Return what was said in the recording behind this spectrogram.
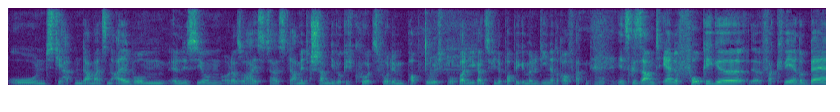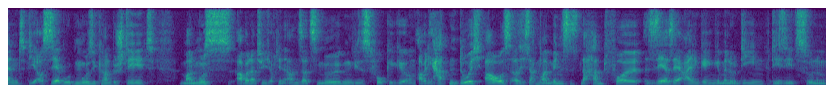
Und die hatten damals ein Album, Elysium oder so heißt das. Damit standen die wirklich kurz vor dem Pop-Durchbruch, weil die ganz viele poppige Melodien da drauf hatten. Insgesamt eher eine folkige, äh, verquere Band, die aus sehr guten Musikern besteht. Man muss aber natürlich auch den Ansatz mögen, dieses Folkige. Und- Aber die hatten durchaus, also ich sag mal, mindestens eine Handvoll sehr, sehr eingängige Melodien, die sie zu einem,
